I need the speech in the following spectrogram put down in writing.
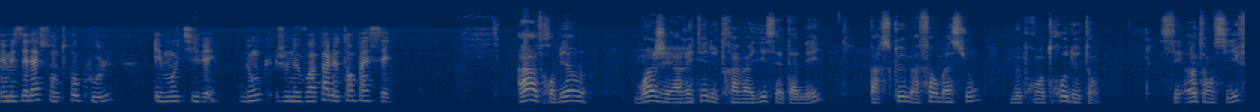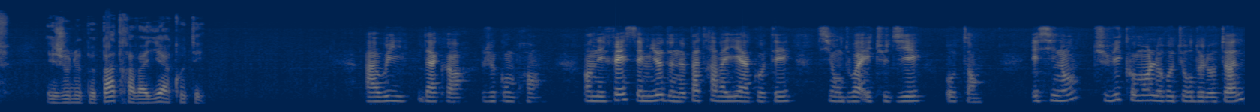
Mais mes élèves sont trop cool et motivés, donc je ne vois pas le temps passer. Ah, trop bien. Moi, j'ai arrêté de travailler cette année parce que ma formation me prend trop de temps. C'est intensif et je ne peux pas travailler à côté. Ah oui, d'accord, je comprends. En effet, c'est mieux de ne pas travailler à côté si on doit étudier autant. Et sinon, tu vis comment le retour de l'automne?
